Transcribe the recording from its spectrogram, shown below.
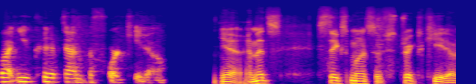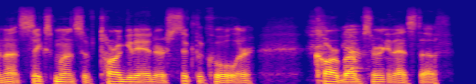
what you could have done before keto. Yeah, and that's six months of strict keto, not six months of targeted or cyclical or carb yeah. ups or any of that stuff.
